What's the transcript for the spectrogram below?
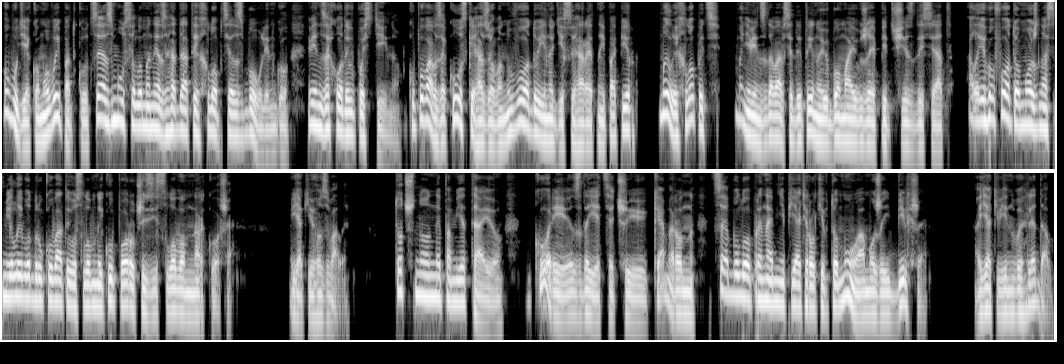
У будь-якому випадку це змусило мене згадати хлопця з боулінгу. Він заходив постійно, купував закуски, газовану воду, іноді сигаретний папір. Милий хлопець, мені він здавався дитиною, бо маю вже під 60, але його фото можна сміливо друкувати у словнику поруч зі словом наркоша. Як його звали? Точно не пам'ятаю. Корі, здається, чи Кемерон, це було принаймні п'ять років тому, а може й більше. А як він виглядав?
